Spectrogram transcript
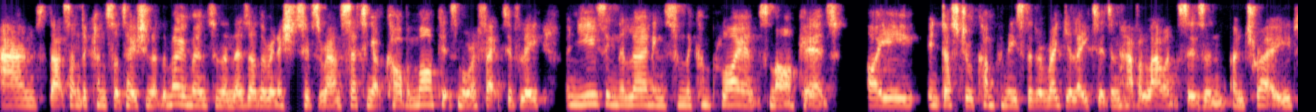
And that's under consultation at the moment. And then there's other initiatives around setting up carbon markets more effectively and using the learnings from the compliance market i.e., industrial companies that are regulated and have allowances and, and trade,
